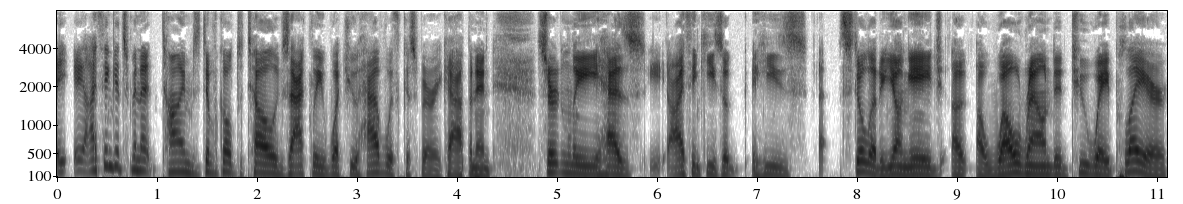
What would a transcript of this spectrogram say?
I think it's been at times difficult to tell exactly what you have with Kasperi Kapanen. Certainly has, I think he's a he's still at a young age a, a well-rounded two-way player.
